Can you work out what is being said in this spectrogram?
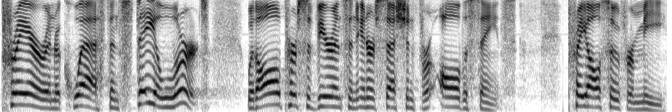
prayer and request, and stay alert with all perseverance and intercession for all the saints. Pray also for me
